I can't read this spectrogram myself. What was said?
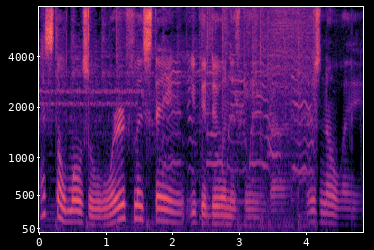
That's the most worthless thing you could do in this game, bro. There's no way.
